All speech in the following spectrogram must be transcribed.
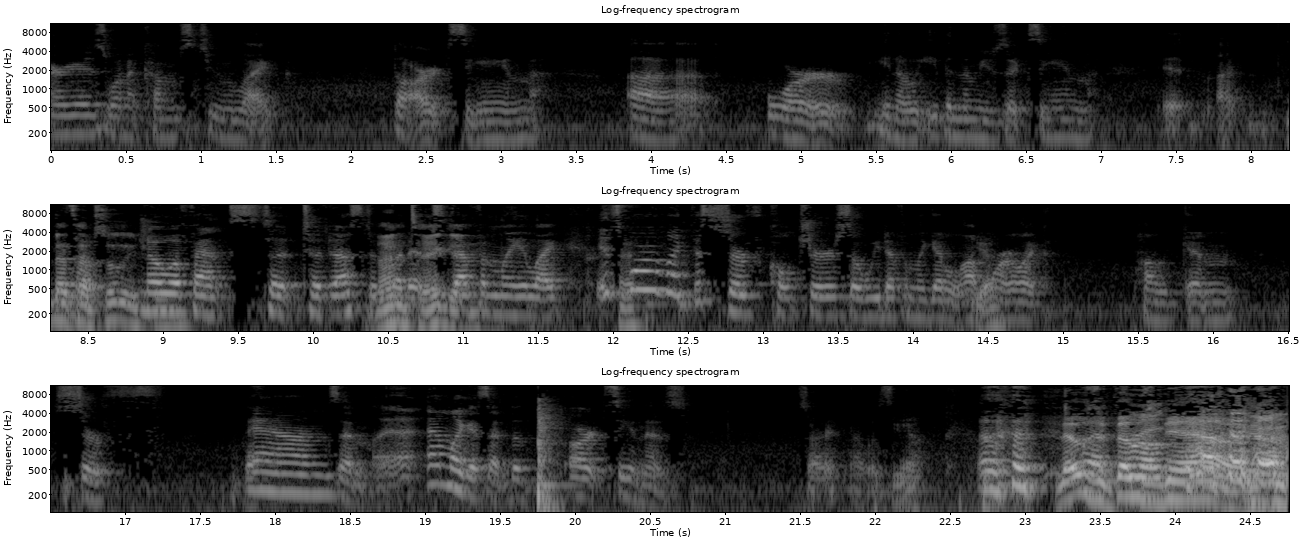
areas when it comes to like the art scene, uh, or you know even the music scene. It, I, That's no- absolutely No true. offense to, to Justin, None but it's definitely like it's more of like the surf culture. So we definitely get a lot Yeah. more like punk and surf bands, and and like I said, the art scene is. Sorry, that was Yeah. That was a thumbs down.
